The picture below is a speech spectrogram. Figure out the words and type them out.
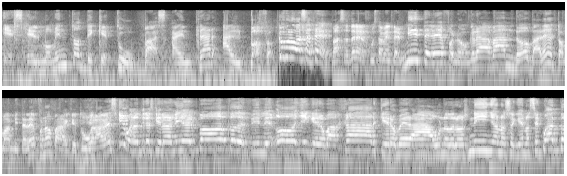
es el momento de que tú vas a entrar al pozo. ¿Cómo vas a hacer? Vas a tener justamente mi teléfono grabando, ¿vale? Toma mi teléfono para que tú grabes. Y bueno, tienes que ir a la niña del pozo, decirle, oye, quiero bajar, quiero ver a uno de los niños, no sé qué, no sé cuánto.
